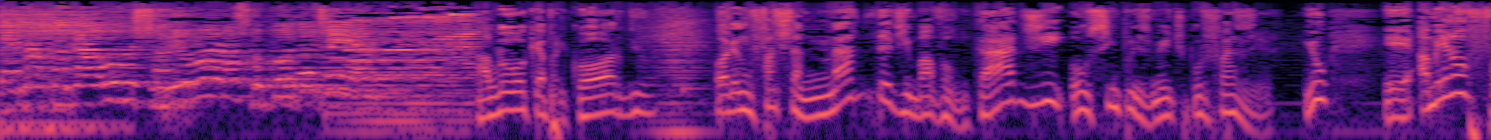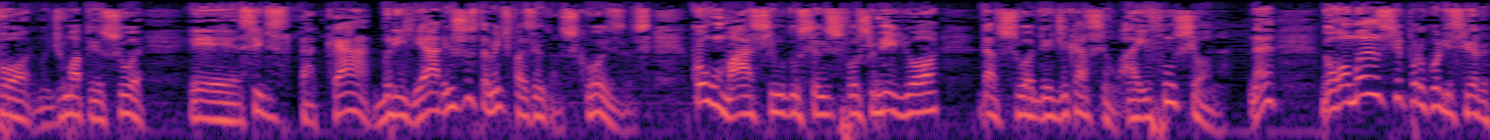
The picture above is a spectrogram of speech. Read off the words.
Renato Gaúcho e o horóscopo do dia. Alô, Capricórnio. Olha, não faça nada de má vontade ou simplesmente por fazer. Viu? É, a melhor forma de uma pessoa é, se destacar, brilhar, é justamente fazendo as coisas com o máximo do seu esforço e melhor da sua dedicação. Aí funciona, né? No romance, procure ser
